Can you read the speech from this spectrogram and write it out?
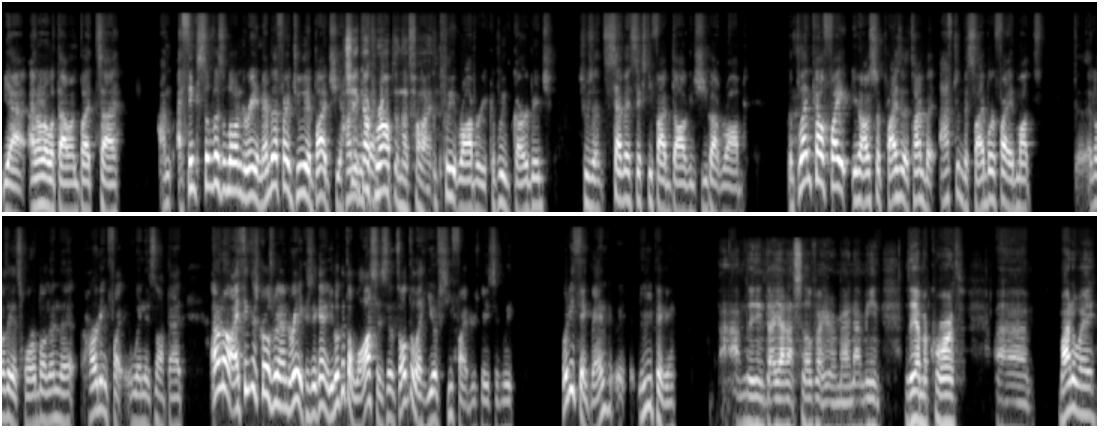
yeah, I don't know what that one, but uh, i think Silva's a little underrated. Remember that fight, Julia Budd? She, she got robbed in that fight. Complete robbery, complete garbage. She was a 765 dog and she got robbed. The Blencowe fight, you know, I was surprised at the time, but after the Cyborg fight, I'm not, I don't think it's horrible. And then the Harding fight win is not bad. I don't know. I think this girl's really underrated because, again, you look at the losses, it's all the like UFC fighters, basically. What do you think, man? Who are you picking? I'm leading Diana Silva here, man. I mean, Leah McCourt, uh, by the way,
